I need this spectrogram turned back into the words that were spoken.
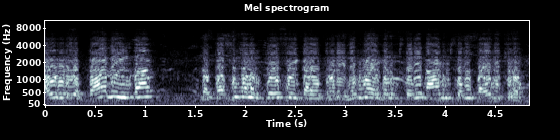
அவருடைய பாதையில் தான் இந்த பசுமலம் தேசிய கழகத்துடைய நிர்வாகிகளும் சரி நானும் சரி பயணிக்கிறோம்.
